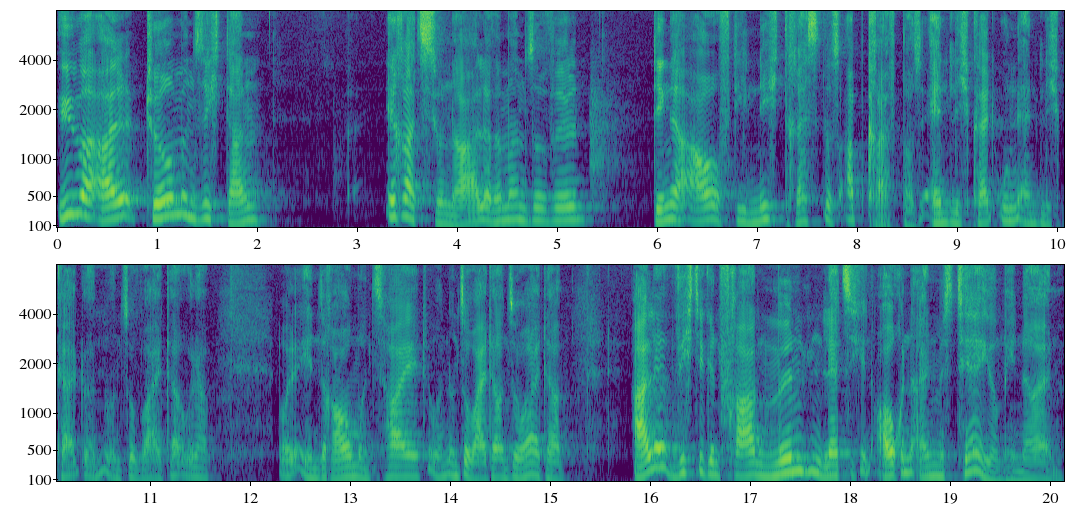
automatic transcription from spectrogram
Überall türmen sich dann irrationale, wenn man so will, Dinge auf, die nicht restlos abgreifbar sind. Endlichkeit, Unendlichkeit und, und so weiter oder, oder in Raum und Zeit und, und so weiter und so weiter. Alle wichtigen Fragen münden letztlich in, auch in ein Mysterium hinein.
